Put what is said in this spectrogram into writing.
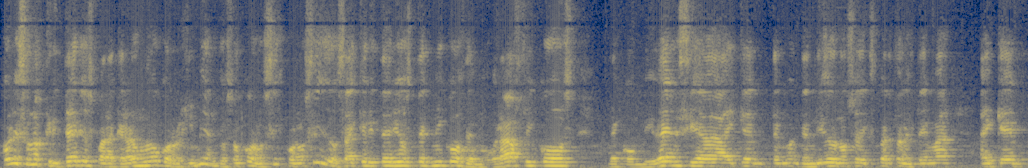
¿Cuáles son los criterios para crear un nuevo corregimiento? Son conocidos. Hay criterios técnicos demográficos, de convivencia, hay que, tengo entendido, no soy experto en el tema, hay que,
